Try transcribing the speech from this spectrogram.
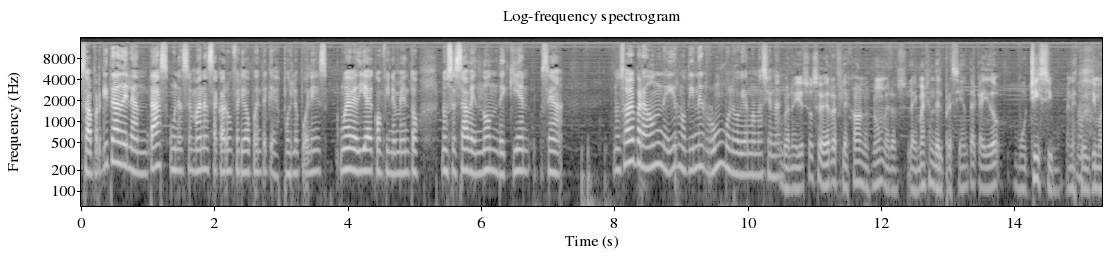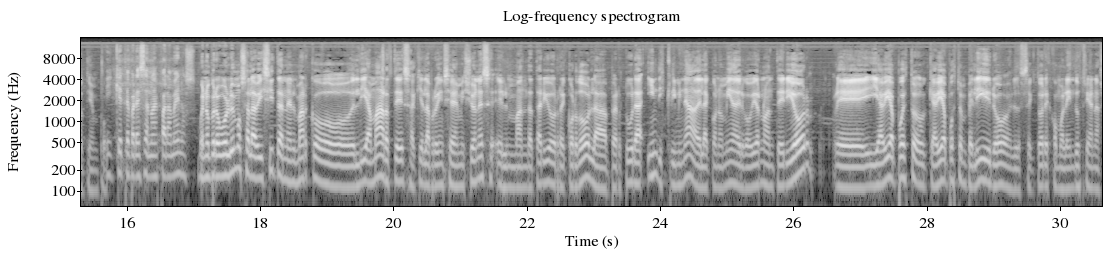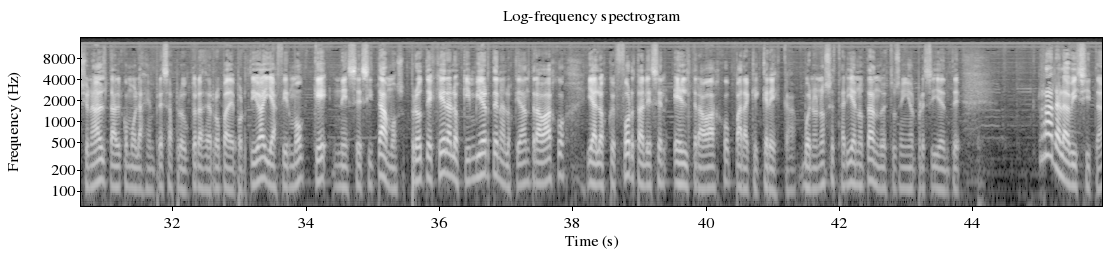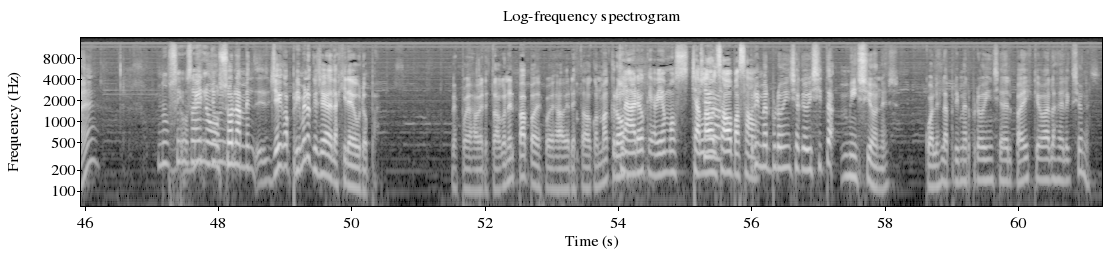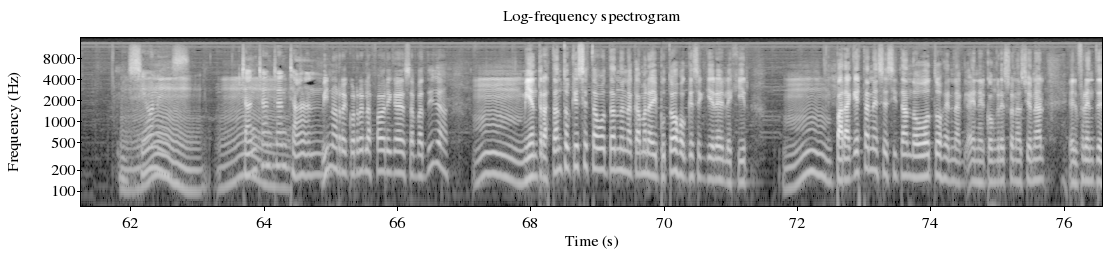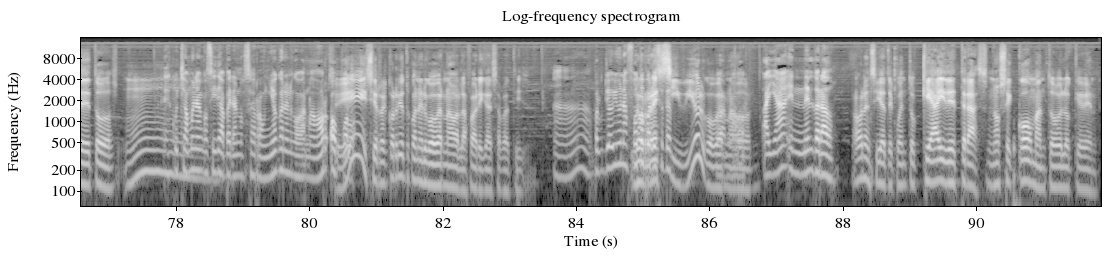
O sea, ¿por qué te adelantás una semana a sacar un feriado puente que después lo pones nueve días de confinamiento, no se sabe en dónde, quién? O sea, no sabe para dónde ir, no tiene rumbo el gobierno nacional. Bueno, y eso se ve reflejado en los números. La imagen del presidente ha caído muchísimo en este Ah. último tiempo. ¿Y qué te parece? No es para menos. Bueno, pero volvemos a la visita en el marco del día martes aquí en la provincia de Misiones. El mandatario recordó la apertura indiscriminada de la economía del gobierno anterior eh, y había puesto que había puesto en peligro sectores como la industria nacional, tal como las empresas productoras de ropa deportiva y afirmó que necesitamos proteger a los que invierten, a los que dan trabajo y a los que fortalecen el trabajo para que crezca. Bueno, no se estaría notando esto, señor presidente. Rara la visita, ¿eh? No sé, que Vino yo- solamente llega primero que llega de la gira de Europa después de haber estado con el Papa después de haber estado con Macron Claro, que habíamos charlado el sábado pasado. primer provincia que visita Misiones ¿cuál es la primer provincia del país que va a las elecciones? Misiones. Mm, Chan, chan, chan, chan. ¿Vino a recorrer la fábrica de zapatillas? Mm, mientras tanto, ¿qué se está votando en la Cámara de Diputados o qué se quiere elegir? Mm, ¿Para qué están necesitando votos en, la- en el Congreso Nacional el Frente de Todos? Mm. Escuchamos una cosita, pero no se reunió con el gobernador. o por- Sí, sí recorrió con el gobernador la fábrica de zapatillas. Ah, porque yo vi una foto Lo por eso te- recibió el gobernador. Allá en El Dorado. Ahora enseguida te cuento qué hay detrás. No se coman todo lo que ven.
